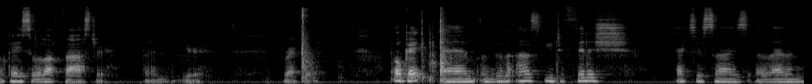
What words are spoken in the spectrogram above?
Okay, so a lot faster than your record. Okay, um, I'm going to ask you to finish exercise 11A.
